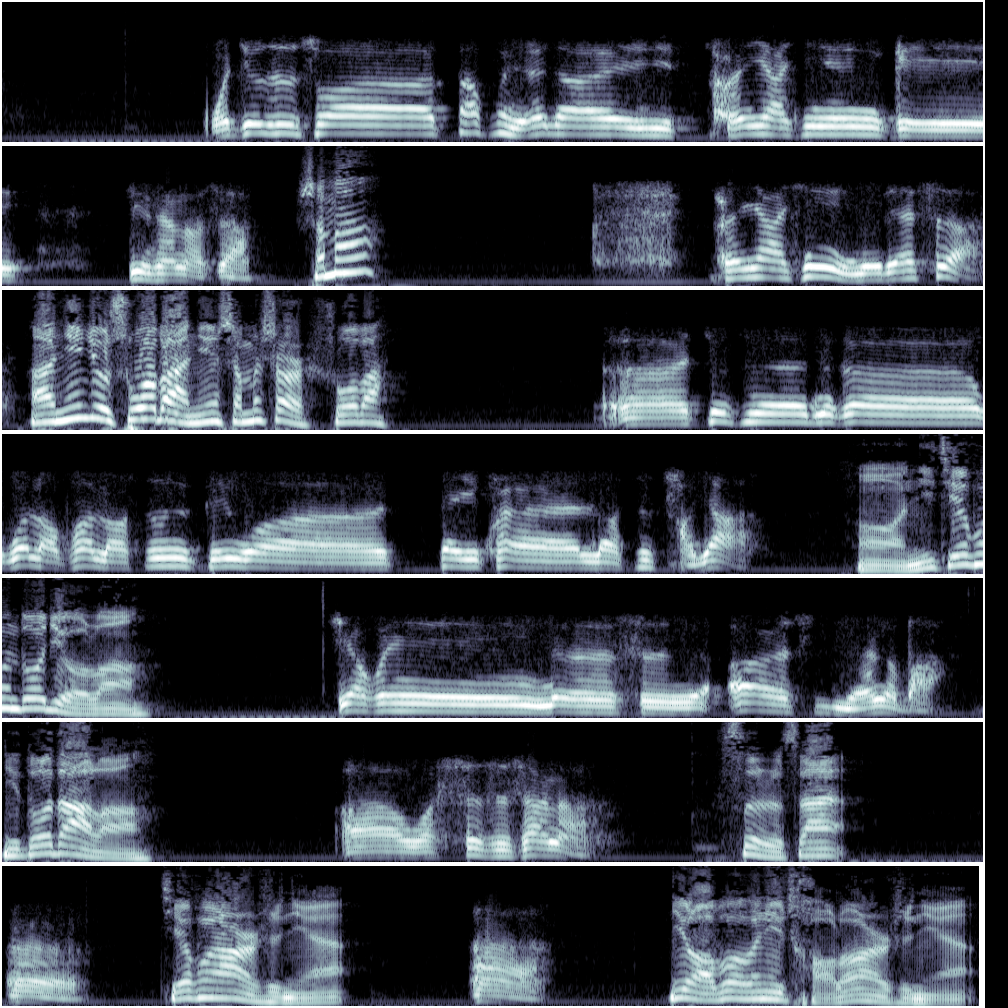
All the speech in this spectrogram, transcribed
我就是说大过年的谈一下心给金山老师啊，什么谈一下心有点事，啊？您就说吧，您什么事儿说吧。呃，就是那个我老婆老是给我在一块老是吵架，哦，你结婚多久了？结婚那是二十年了吧？你多大了？啊，我四十三了，四十三，嗯，结婚二十年，啊，你老婆和你吵了二十年，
